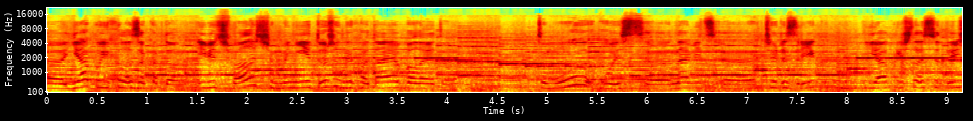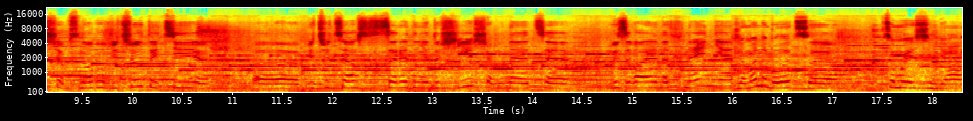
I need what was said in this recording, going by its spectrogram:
е, я поїхала за кордон і відчувала, що мені дуже не вистачає балету. Тому ось е, навіть е, через рік я прийшла сюди, щоб знову відчути ті відчуття всередині душі, що мене це визиває натхнення. Для мене балет це, це моя сім'я,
